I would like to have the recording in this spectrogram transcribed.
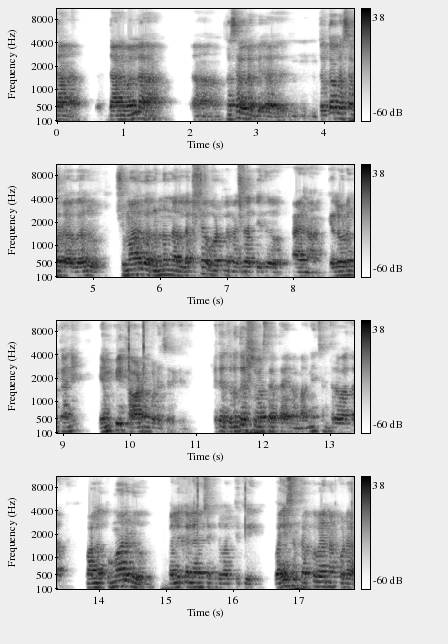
దా- దానివల్ల ఆ, ప్రసాద్ దుర్గా ప్రసాదరావు గారు సుమారుగా రెండున్నర లక్ష ఓట్ల మెజార్టీతో ఆయన గెలవడం కానీ ఎంపీ కావడం కూడా జరిగింది. అయితే దురదృష్టవశాత్తు ఆయన మరణించిన తర్వాత వాళ్ళ కుమారుడు బల్లి కళ్యాణ్ చక్రవర్తికి వయసు తక్కువైనా కూడా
